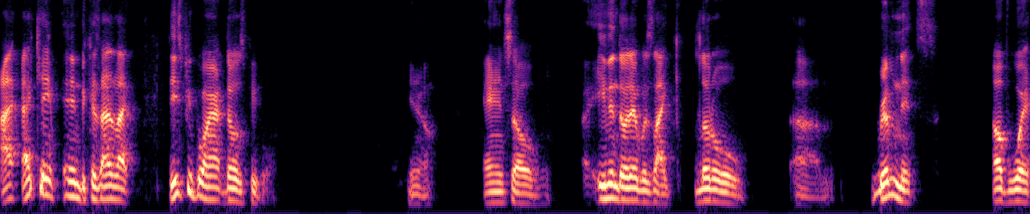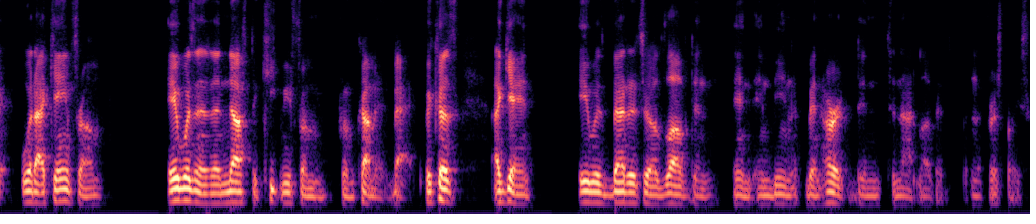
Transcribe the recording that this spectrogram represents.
I, I came in because I like these people aren't those people, you know, and so even though there was like little um, remnants of what what I came from, it wasn't enough to keep me from from coming back because again, it was better to have loved and and, and being been hurt than to not love it in the first place.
